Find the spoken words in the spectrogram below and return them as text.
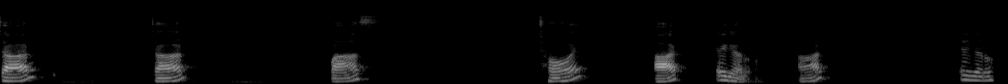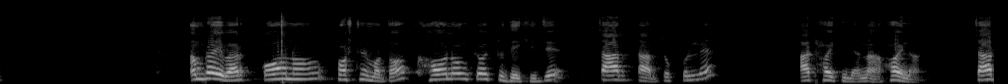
চার চার, পাঁচ, ছয়, আট, এগারো। আট, এগারো। আমরা এবার ক নং প্রশ্নের মতো খ নংকেও একটু দেখি যে চার চার যোগ করলে আট হয় কিনা? না, হয় না। চার,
